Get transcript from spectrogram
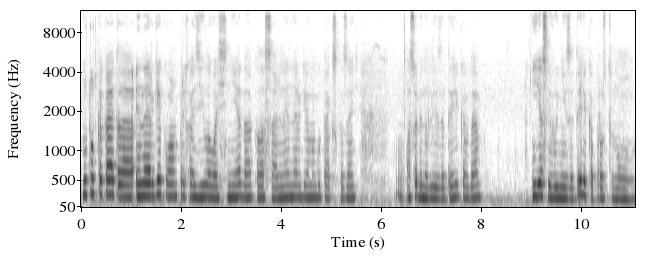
Ну, тут какая-то энергия к вам приходила во сне, да, колоссальная энергия, могу так сказать. Особенно для эзотериков, да. И если вы не эзотерика, просто, ну,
